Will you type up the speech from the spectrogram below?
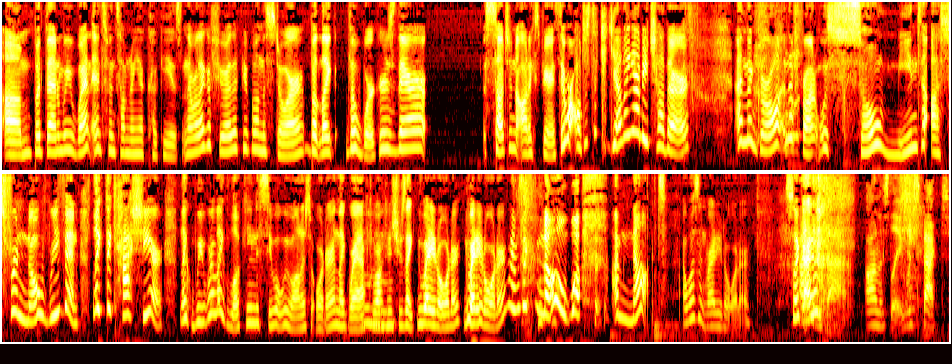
um but then we went into Insomnia Cookies and there were like a few other people in the store but like the workers there such an odd experience they were all just like yelling at each other And the girl in the front was so mean to us for no reason. Like the cashier. Like we were like looking to see what we wanted to order and like right after we walked in she was like, You ready to order? You ready to order? And I was like, No, I'm not. I wasn't ready to order. So like I I, that. Honestly, respect.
